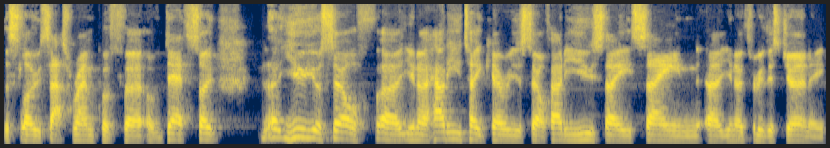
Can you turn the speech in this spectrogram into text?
the slow SaaS ramp of uh, of death. So, uh, you yourself, uh, you know, how do you take care of yourself? How do you stay sane, you know, through this journey?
